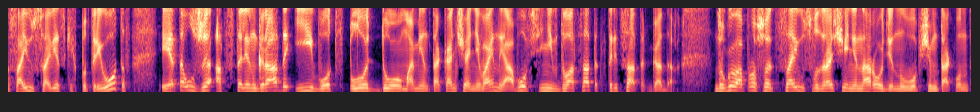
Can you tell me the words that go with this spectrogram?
Союз советских патриотов, это уже от Сталинграда и вот вплоть до момента окончания войны, а вовсе не в 20-х, 30-х годах. Другой вопрос, что этот союз возвращения на родину, в общем, так он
